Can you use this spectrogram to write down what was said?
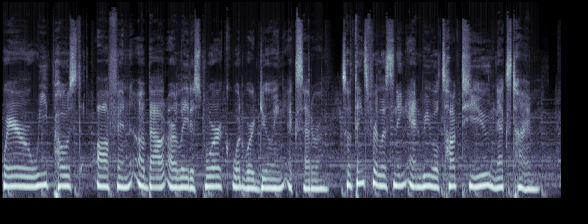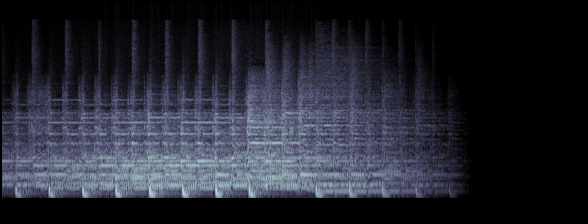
where we post often about our latest work, what we're doing, etc. So thanks for listening, and we will talk to you next time.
